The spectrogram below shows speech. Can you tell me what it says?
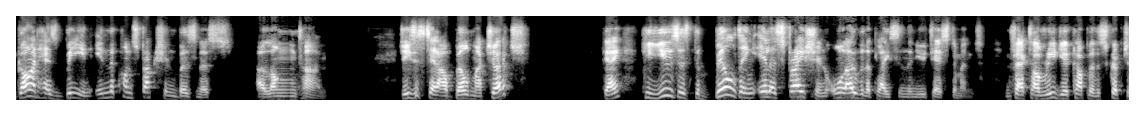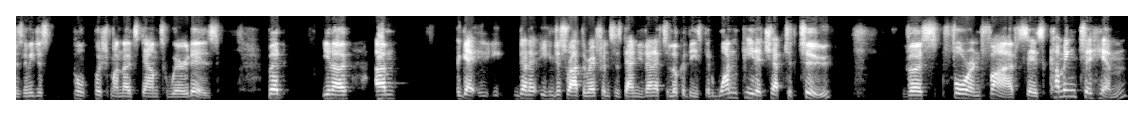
God has been in the construction business a long time. Jesus said, I'll build my church. Okay. He uses the building illustration all over the place in the New Testament. In fact, I'll read you a couple of the scriptures. Let me just pull, push my notes down to where it is. But you know, um, again, you, don't you can just write the references down. You don't have to look at these. But one Peter chapter two, verse four and five says, "Coming to him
